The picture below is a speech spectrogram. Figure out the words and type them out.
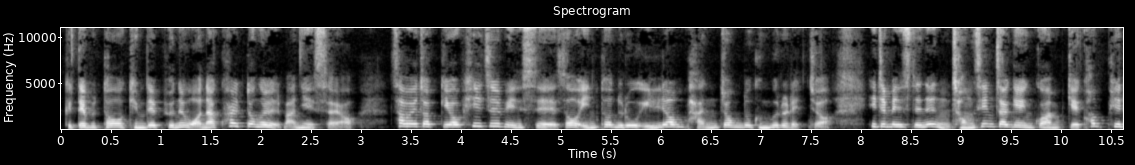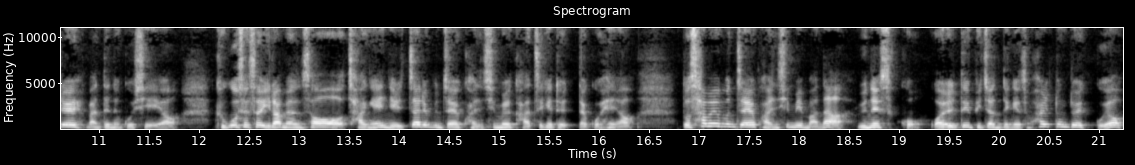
그때부터 김 대표는 워낙 활동을 많이 했어요. 사회적 기업 히즈빈스에서 인턴으로 1년 반 정도 근무를 했죠. 히즈빈스는 정신장애인과 함께 커피를 만드는 곳이에요. 그곳에서 일하면서 장애인 일자리 문제에 관심을 가지게 됐다고 해요. 또 사회 문제에 관심이 많아 유네스코, 월드 비전 등에서 활동도 했고요.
